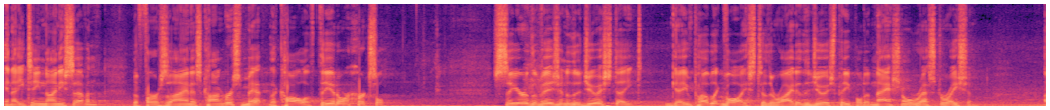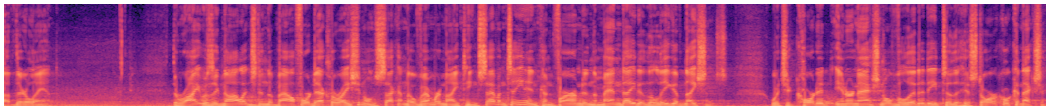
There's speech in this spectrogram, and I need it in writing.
In 1897, the First Zionist Congress met the call of Theodore Herzl Seer, the vision of the Jewish state, gave public voice to the right of the Jewish people to national restoration of their land. The right was acknowledged in the Balfour Declaration on 2 November 1917 and confirmed in the mandate of the League of Nations, which accorded international validity to the historical connection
